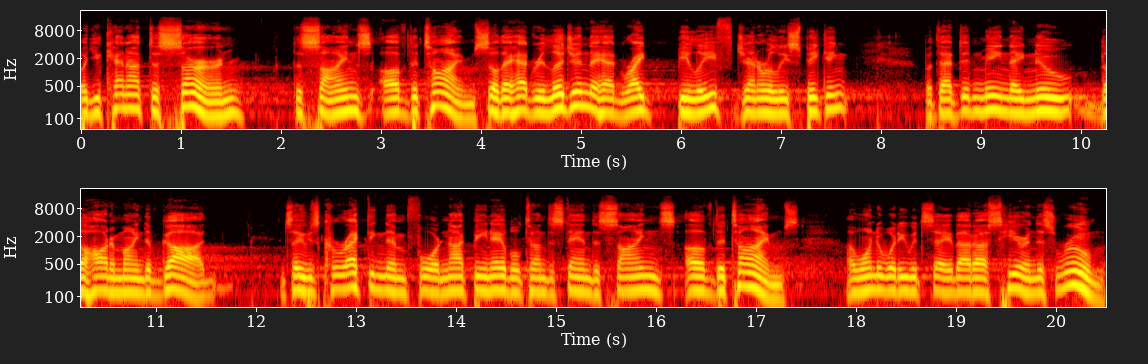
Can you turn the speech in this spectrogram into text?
but you cannot discern the signs of the times. So they had religion, they had right belief, generally speaking, but that didn't mean they knew the heart and mind of God. And so he was correcting them for not being able to understand the signs of the times. I wonder what he would say about us here in this room.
